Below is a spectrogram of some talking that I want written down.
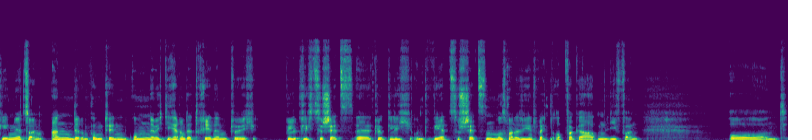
gehen wir zu einem anderen Punkt hin, um nämlich die Herren der Tränen natürlich glücklich zu schätzen, äh, glücklich und wertzuschätzen, muss man natürlich entsprechend Opfergaben liefern. Und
